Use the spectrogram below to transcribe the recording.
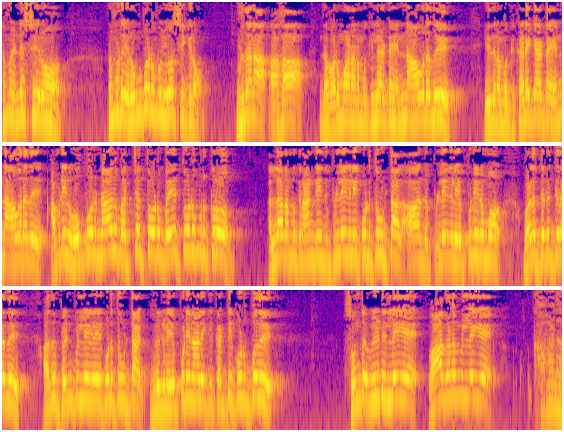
நம்ம என்ன செய்யறோம் நம்முடைய ரொம்ப நம்ம யோசிக்கிறோம். இப்படிதானா? ஆஹா இந்த வருமானம் நமக்கு இல்லாட்ட என்ன ஆகுறது இது நமக்கு கிடைக்காட்ட என்ன ஆகுறது அப்படின்னு ஒவ்வொரு நாளும் அச்சத்தோடும் பயத்தோடும் இருக்கிறோம். அல்லா நமக்கு நான்கைந்து பிள்ளைகளை கொடுத்து விட்டால் ஆ அந்த பிள்ளைகளை எப்படி நம்ம வளர்த்தெடுக்கிறது? அதுவும் பெண் பிள்ளைகளை கொடுத்து விட்டால் இவர்களை எப்படி நாளைக்கு கட்டி கொடுப்பது? சொந்த வீடு இல்லையே வாகனம் இல்லையே. கவலை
